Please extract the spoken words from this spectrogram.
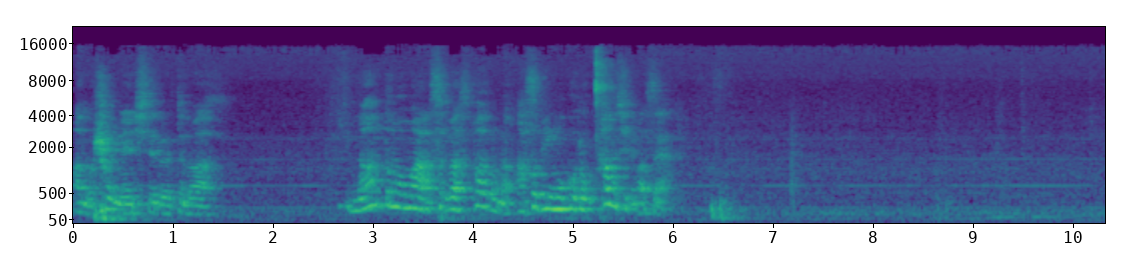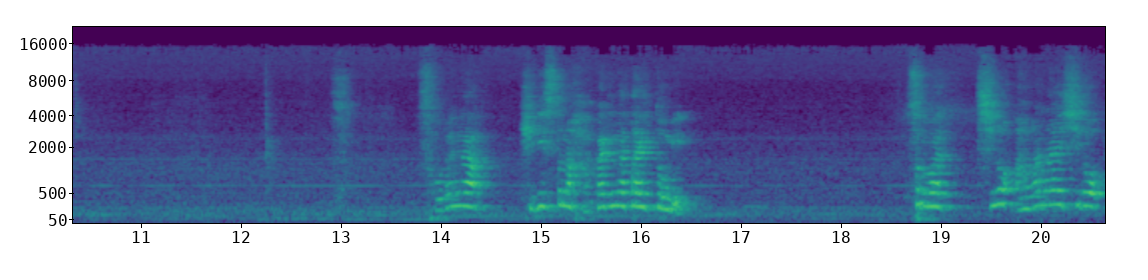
あの表現してるというのはなんともまあそれはパウロの遊び心かもしれません。それがキリストの計りがたい富。それは血の贖いしろ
